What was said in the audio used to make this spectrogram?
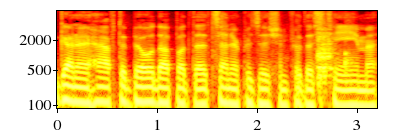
gonna have to build up at that center position for this team.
